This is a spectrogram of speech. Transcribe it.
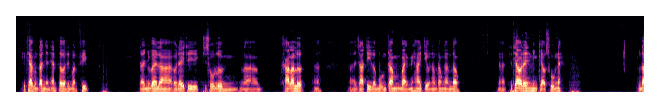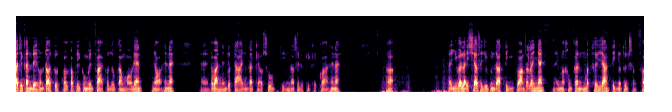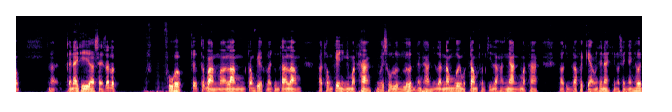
tiếp theo chúng ta nhấn Enter trên bàn phím. Đấy, như vậy là ở đây thì cái số lượng là khá là lớn. À, à giá trị là 472 triệu 500 ngàn đồng. À, tiếp theo ở đây mình kéo xuống này chúng ta chỉ cần để con trỏ chuột vào góc phía cùng bên phải có dấu còng màu đen nhỏ thế này. Đấy, các bạn nhấn chuột trái chúng ta kéo xuống thì chúng ta sẽ được cái kết quả thế này. Đó. Đấy, như vậy là Excel sẽ giúp chúng ta tính toán rất là nhanh. Đấy, mà không cần mất thời gian tính cho từng sản phẩm. Đấy, cái này thì à, sẽ rất là phù hợp cho các bạn mà làm trong việc là chúng ta làm à, thống kê những cái mặt hàng với số lượng lớn chẳng hạn như là 50 100 thậm chí là hàng ngàn cái mặt hàng. Đó thì chúng ta phải kéo như thế này thì nó sẽ nhanh hơn.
